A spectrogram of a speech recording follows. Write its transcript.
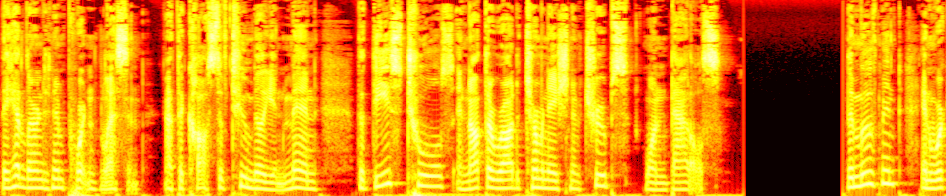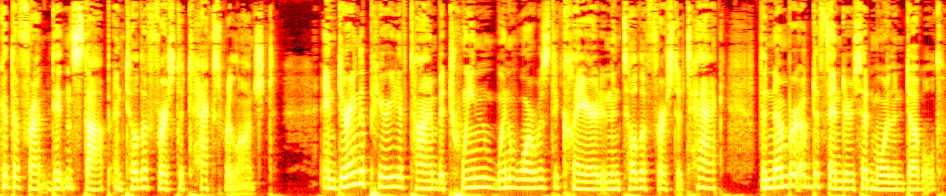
they had learned an important lesson, at the cost of two million men, that these tools and not the raw determination of troops won battles. The movement and work at the front didn't stop until the first attacks were launched, and during the period of time between when war was declared and until the first attack, the number of defenders had more than doubled.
